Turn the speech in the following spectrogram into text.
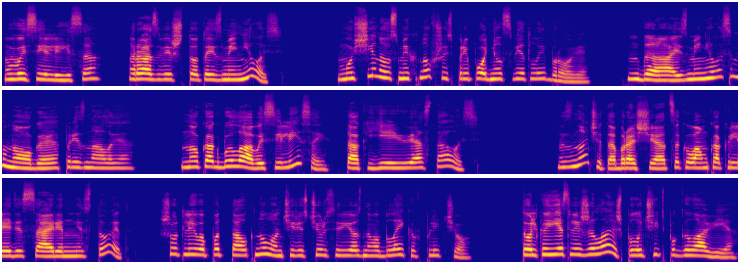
Василиса, разве что-то изменилось? Мужчина, усмехнувшись, приподнял светлые брови. «Да, изменилось многое», — признала я. «Но как была Василисой, так ею и осталась. «Значит, обращаться к вам как леди Сайрен не стоит?» Шутливо подтолкнул он чересчур серьезного Блейка в плечо. Только если желаешь получить по голове,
